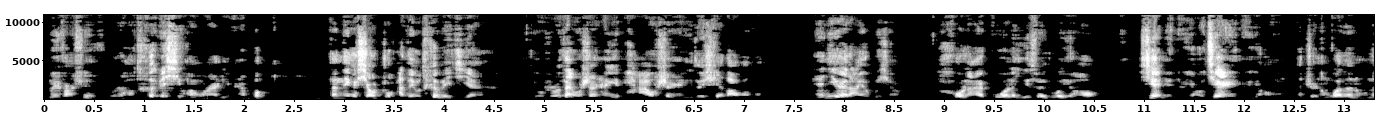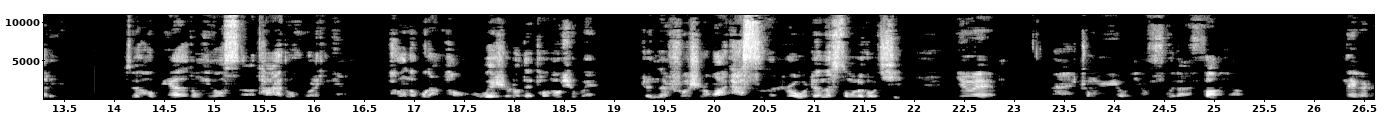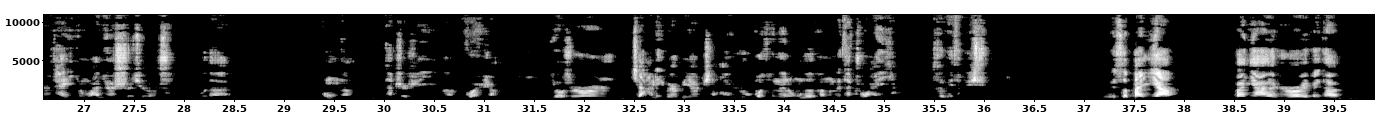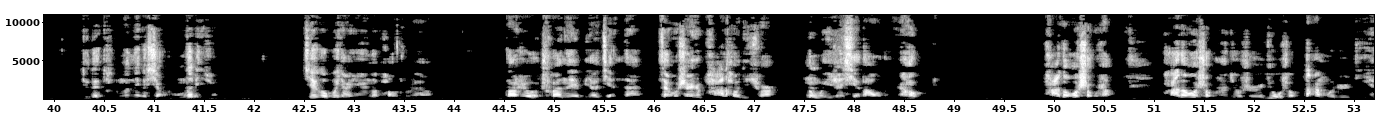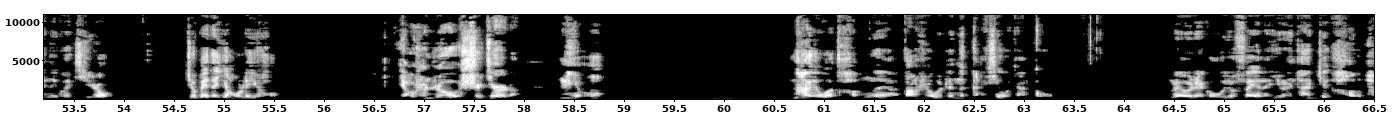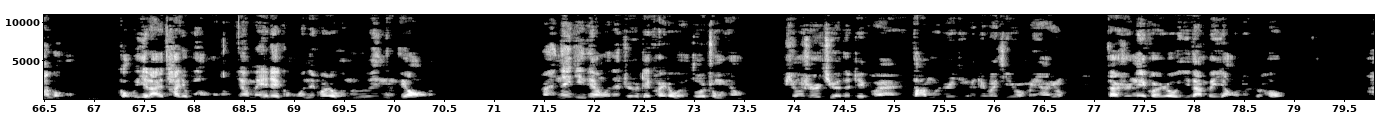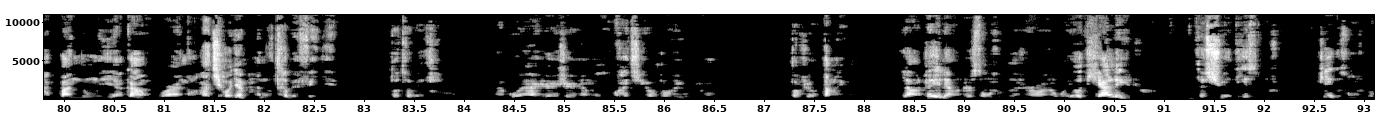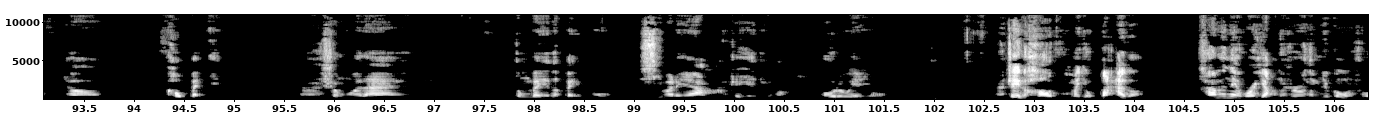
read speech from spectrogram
没法驯服，然后特别喜欢往人脸上蹦，但那个小爪子又特别尖，有时候在我身上一爬，我身上一堆血道子。年纪越大越不行，后来过了一岁多以后，见人就咬，见人就咬，它只能关在笼子里。最后别的东西都死了，它还多活了一年。碰都不敢碰，我喂食都得偷偷去喂。真的，说实话，它死的时候我真的松了口气，因为，哎，终于有一个负担放下了。那个时候它已经完全失去了宠物的功能，它只是一个观赏。有时候家里边比较窄，路过它那笼子可能被它抓一下，特别特别凶。有一次搬家，搬家的时候给它就得腾到那个小笼子里去，结果不小心让它跑出来了。当时我穿的也比较简单，在我身上爬了好几圈，弄我一身血道子，然后爬到我手上，爬到我手上就是右手大拇指底下那块肌肉，就被它咬了一口，咬上之后使劲儿的拧，那给我疼的呀！当时我真的感谢我家狗，没有这狗我就废了，因为它这个耗子怕狗，狗一来它就跑了，要没这狗，我那块肉可能都被拧掉了。哎，那几天我才知道这块肉有多重要。平时觉得这块大拇指底下这块肌肉没啥用，但是那块肉一旦被咬了之后，啊，搬东西啊、干活啊，哪怕敲键盘都特别费劲，都特别疼。啊，果然人身上每一块肌肉都是有用，都是有大用。养这两只松鼠的时候呢，我又添了一只叫雪地松鼠。这个松鼠比较靠北，啊，生活在东北的北部、西伯利亚这些地方，欧洲也有。这个耗子他妈有 bug，他们那会儿养的时候，他们就跟我说：“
